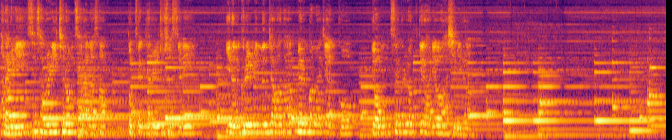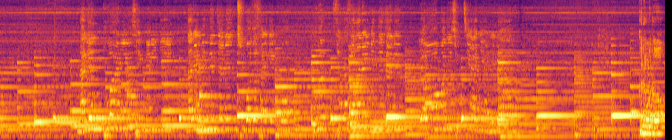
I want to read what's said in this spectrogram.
하나님이 세상을 이처럼 사랑하사 독생자를 주셨으니 이는 그를 믿는 자마다 멸망하지 않고 영생을 얻게 하려 하심이라 그러므로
